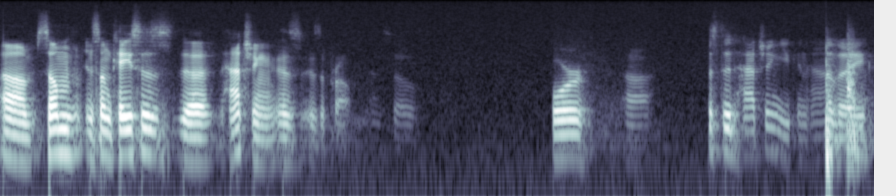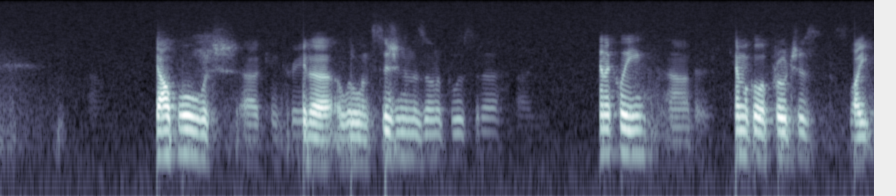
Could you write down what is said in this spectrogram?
um, some in some cases, the hatching is, is a problem. And So, for uh, assisted hatching, you can have a scalpel, which uh, can create a, a, little incision in the zona pellucida. Mechanically, uh, there's chemical approaches, slight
